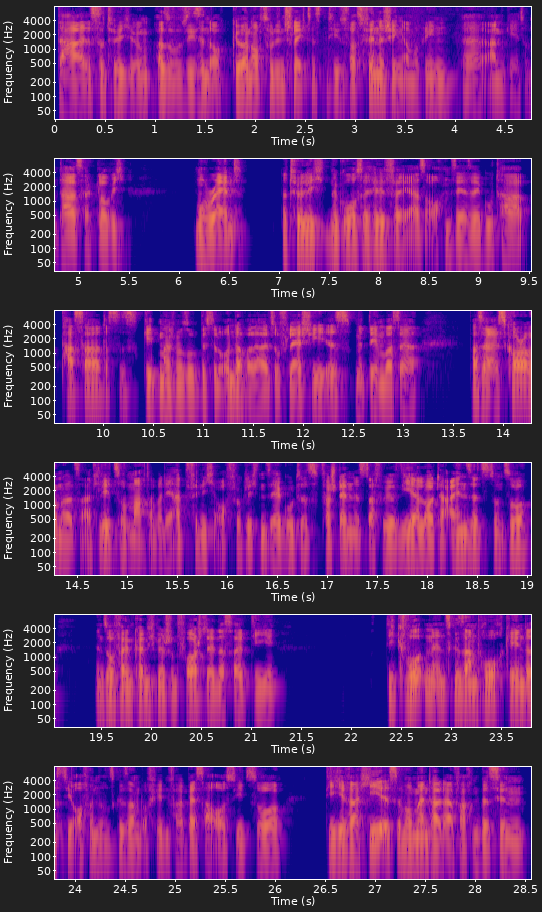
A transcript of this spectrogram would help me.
da ist natürlich, also sie sind auch, gehören auch zu den schlechtesten Teams, was Finishing am Ring äh, angeht. Und da ist halt, glaube ich, Morant natürlich eine große Hilfe. Er ist auch ein sehr, sehr guter Passer. Das ist, geht manchmal so ein bisschen unter, weil er halt so flashy ist mit dem, was er, was er als Scorer und als Athlet so macht. Aber der hat, finde ich, auch wirklich ein sehr gutes Verständnis dafür, wie er Leute einsetzt und so. Insofern könnte ich mir schon vorstellen, dass halt die, die Quoten insgesamt hochgehen, dass die Offense insgesamt auf jeden Fall besser aussieht. So, die Hierarchie ist im Moment halt einfach ein bisschen,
